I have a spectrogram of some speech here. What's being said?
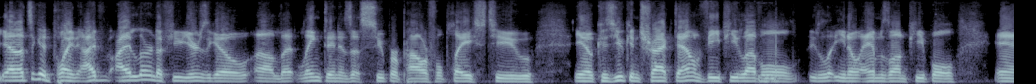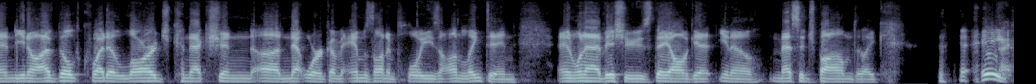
Yeah, that's a good point. I've I learned a few years ago uh, that LinkedIn is a super powerful place to, you know, because you can track down VP level, mm-hmm. you know, Amazon people, and you know, I've built quite a large connection uh, network of Amazon employees on LinkedIn, and when I have issues, they all get you know message bombed like. hey, right.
